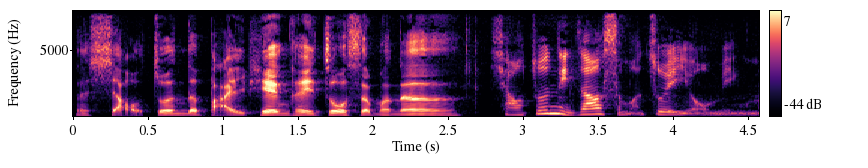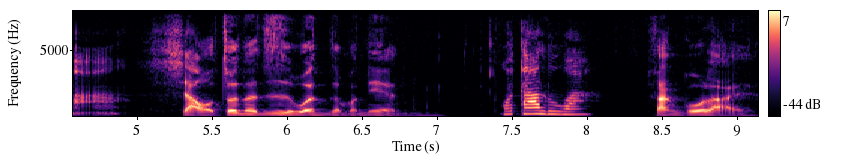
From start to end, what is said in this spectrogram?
那小樽的白天可以做什么呢？小樽，你知道什么最有名吗？小樽的日文怎么念？我大陆啊，反过来，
